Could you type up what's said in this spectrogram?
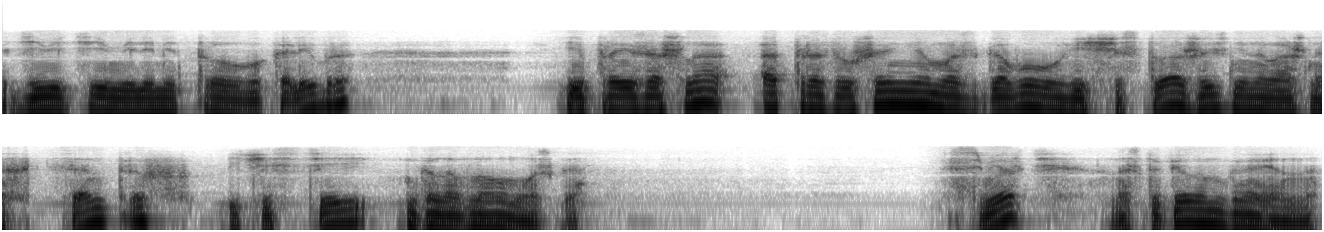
9-мм калибра, и произошла от разрушения мозгового вещества жизненно важных центров и частей головного мозга. Смерть наступила мгновенно.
